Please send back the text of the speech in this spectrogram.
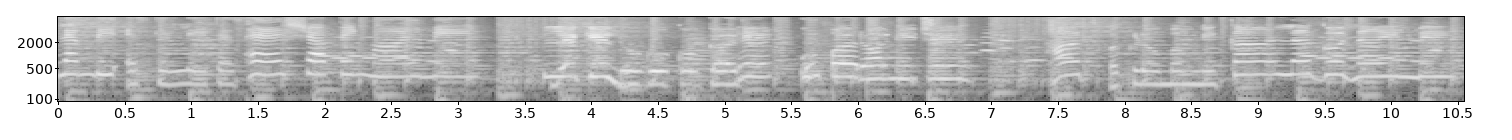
लंबी एस्केलेटर्स है शॉपिंग मॉल में। लेके लोगों को करे ऊपर और नीचे। हाथ पकड़ो मम्मी का लगो लाइन में।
